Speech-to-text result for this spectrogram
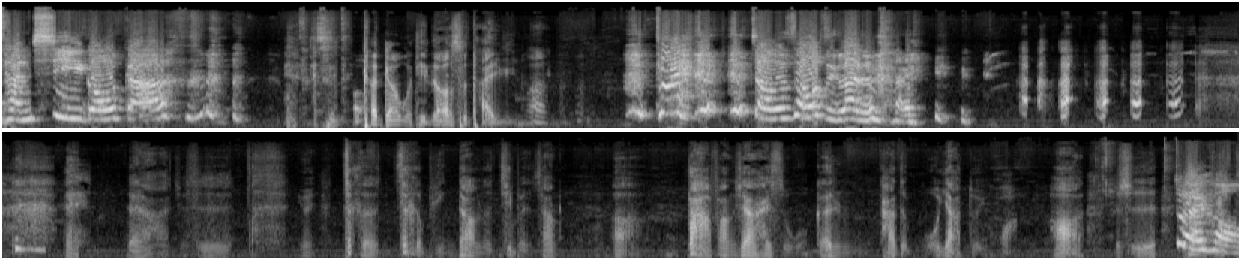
残细欧嘎。刚刚我听到的是台语吗？对，讲的超级烂的台语。哎，对啊，就是因为这个这个频道呢，基本上啊，大方向还是我跟他的博雅对话啊，就是对吼，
